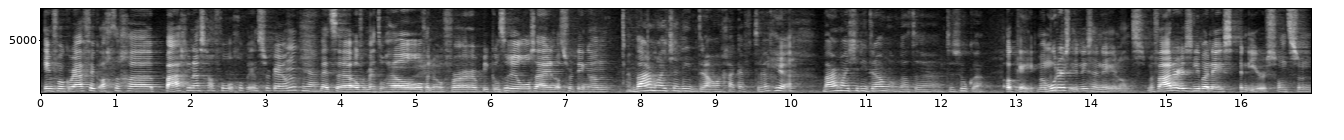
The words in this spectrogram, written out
infographic-achtige pagina's gaan volgen op Instagram. Ja. Met, eh, over mental health en over bicultureel zijn en dat soort dingen. En waarom had je die drang, ga ik even terug. Ja. Waarom had je die drang om dat eh, te zoeken? Oké, mijn moeder is Indisch en Nederlands. Mijn vader is Libanees en Iers, want zijn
